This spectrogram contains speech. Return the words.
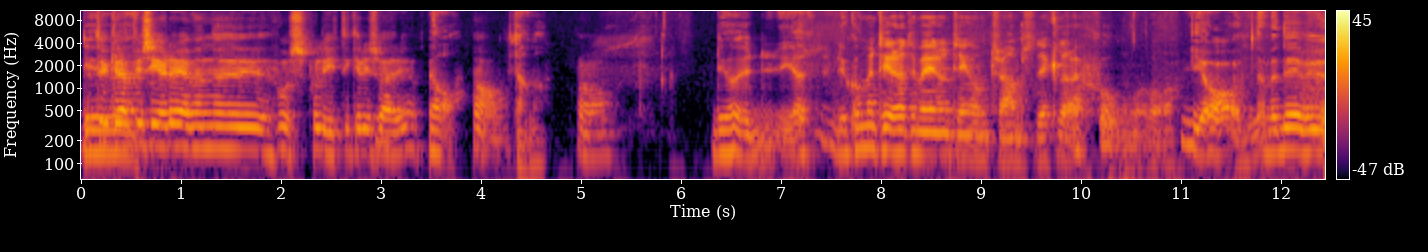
Du tycker att vi ser det även uh, hos politiker i Sverige? Ja, ja. samma. Ja. Du, jag, du kommenterade till mig någonting om Trumps deklaration. Ja, men det är ju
